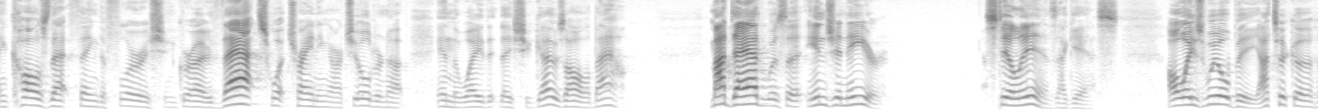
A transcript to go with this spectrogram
and cause that thing to flourish and grow. That's what training our children up in the way that they should go is all about. My dad was an engineer, still is, I guess. Always will be. I took a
